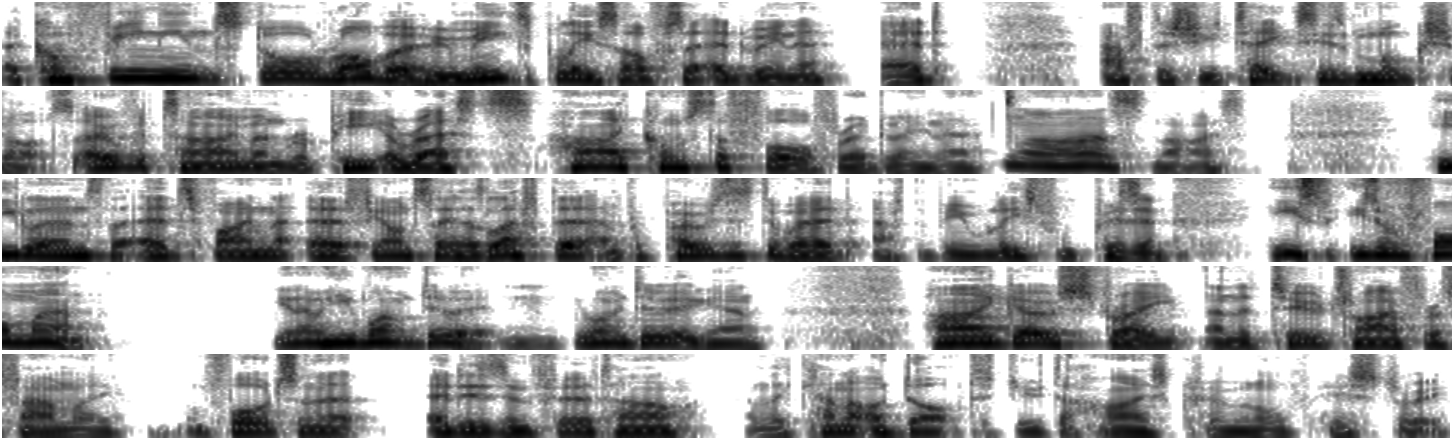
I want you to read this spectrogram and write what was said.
A convenience store robber who meets police officer Edwina, Ed, after she takes his mugshots. Over time and repeat arrests, Hi comes to fall for Edwina. Oh, that's nice. He learns that Ed's fin- uh, fiance has left her and proposes to Ed after being released from prison. He's, he's a reformed man. You know, he won't do it. He won't do it again. Hi goes straight, and the two try for a family. Unfortunate, Ed is infertile, and they cannot adopt due to Hi's criminal history.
